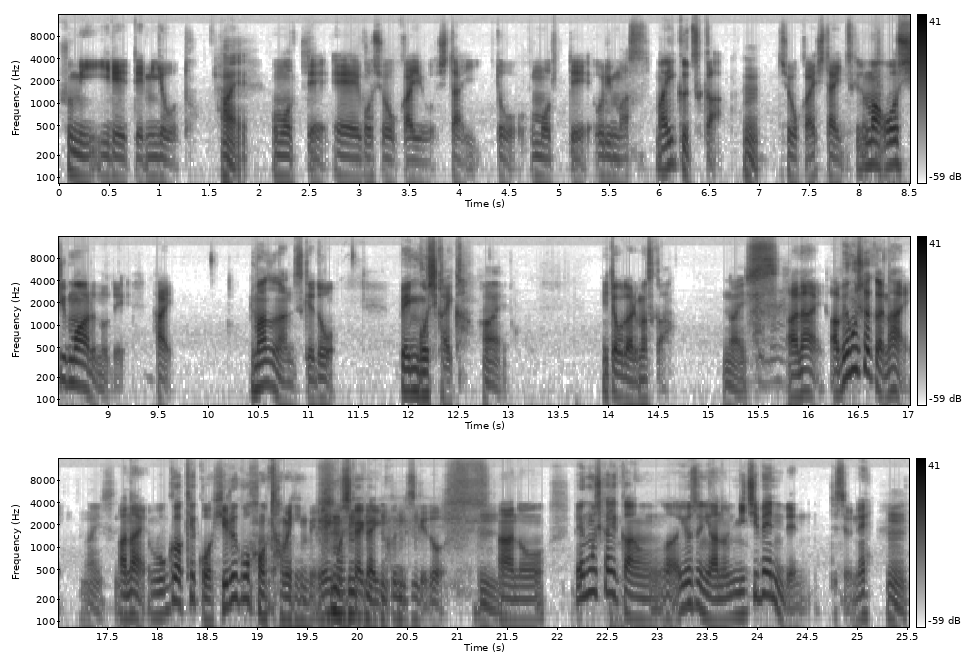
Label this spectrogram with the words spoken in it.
踏み入れてみようとはい。思って、えーご紹介をしたいと思っております。まあ、いくつかうん紹介したいんですけど、まあ、推しもあるので、はい。まずなんですけど、弁護士会館。はい。行ったことありますか？ナイス。あ、ない。あ、弁護士会館ない？ナイス、あ、ない。僕は結構昼ご飯のために弁護士会館行くんですけど、うん。あの、弁護士会館は、要するにあの、日弁連ですよね。うん。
